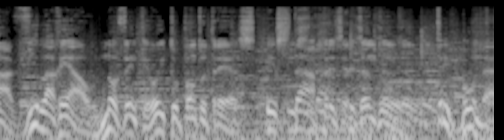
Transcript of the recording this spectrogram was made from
A Vila Real 98.3 está apresentando Tribuna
